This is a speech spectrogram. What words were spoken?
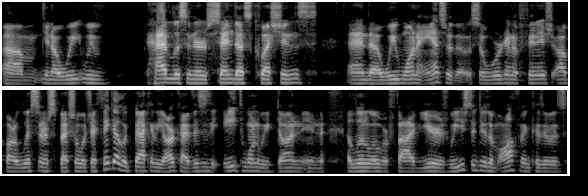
um, you know we we've had listeners send us questions and uh, we want to answer those. So we're gonna finish up our listener special, which I think I look back in the archive. This is the eighth one we've done in a little over five years. We used to do them often because it was,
